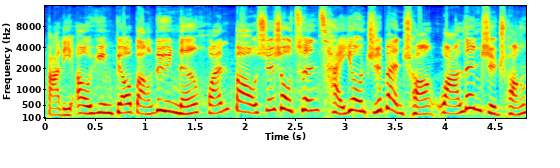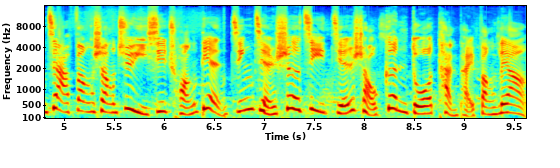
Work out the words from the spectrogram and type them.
巴黎奥运标榜绿能环保，选手村采用纸板床、瓦楞纸床架，放上聚乙烯床垫，精简设计，减少更多碳排放量。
